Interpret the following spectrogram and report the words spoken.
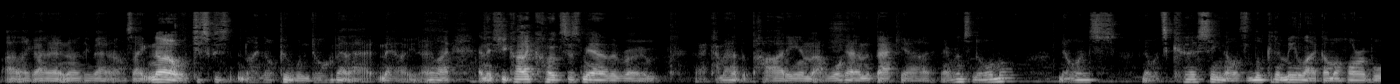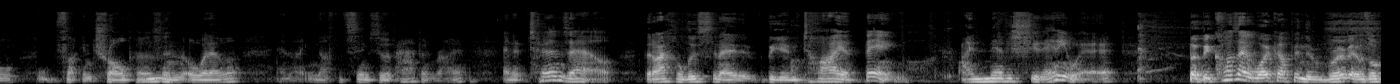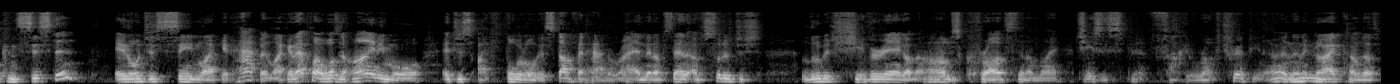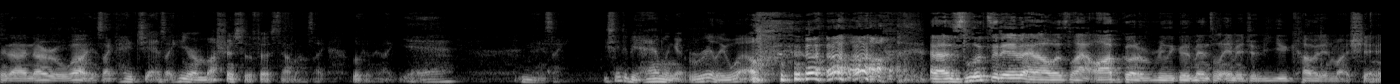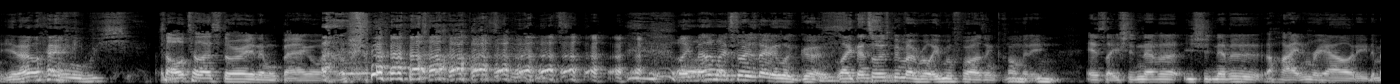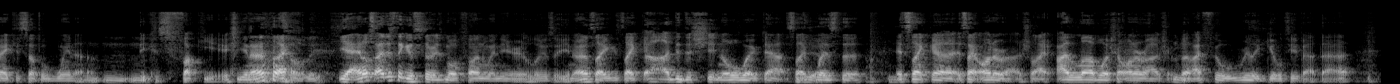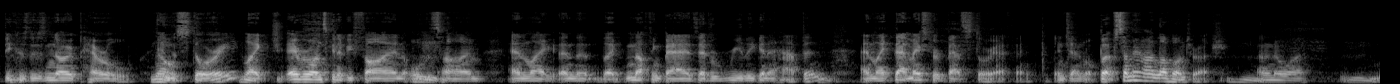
I like I don't know anything about it. And I was like, no, just because like not people wouldn't talk about that now, you know, like. And then she kind of coaxes me out of the room, and I come out of the party, and I walk out in the backyard, and everyone's normal. No one's no one's cursing, no one's looking at me like I'm a horrible fucking troll person mm. or whatever, and like nothing seems to have happened, right? And it turns out that I hallucinated the entire thing. I never shit anywhere. But because I woke up in the room and it was all consistent, it all just seemed like it happened. Like at that point, I wasn't high anymore. It just I thought all this stuff had happened, right? And then I'm standing, I'm sort of just a little bit shivering. I got my mm. arms crossed, and I'm like, "Jesus, it's been a fucking rough trip," you know. And then a mm. guy comes up to me that I know real well, and he's like, "Hey, Jez, I hear on mushrooms for the first time." I was like, looking at me like, "Yeah," and he's like. You seem to be handling it really well. and I just looked at him and I was like, I've got a really good mental image of you covered in my shit, you know? Like, Oh shit. so I'll tell that story and then we'll bang or whatever. like none of my stories make me look good. Like that's always been my rule, even before I was in comedy. Mm-hmm. It's like you should never you should never heighten reality to make yourself a winner because fuck you, you know. Like, Totally. Yeah, and also I just think a story's more fun when you're a loser. You know, it's like it's like oh, I did this shit and all worked out. It's like Yeah. where's the? It's like uh, it's like Entourage. Like I love watching Entourage, Mm. but I feel really guilty about that because there's no peril in No. Mm. the story. Like everyone's going to be fine all the time, and like and the, like nothing bad is ever really going to Mm. happen, and like that makes for a bad story. I think in general, but somehow I love Entourage. Mm. I don't know why.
